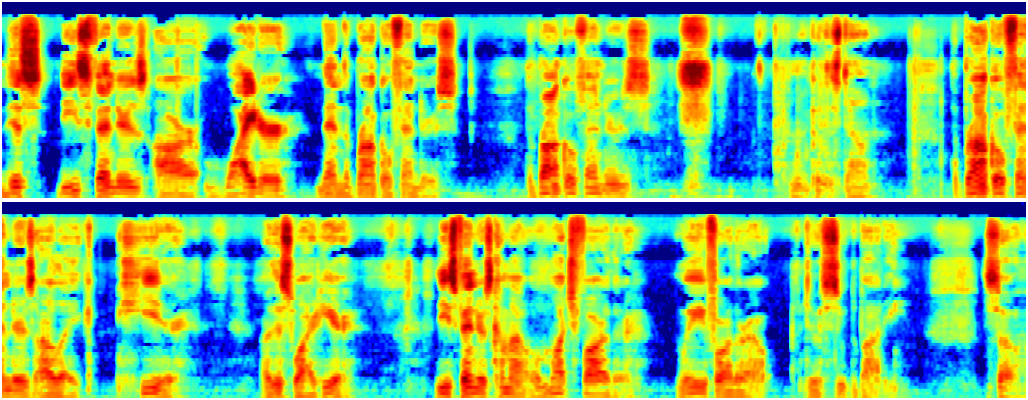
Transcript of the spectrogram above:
This These fenders are wider than the Bronco fenders. The Bronco fenders, let me put this down. The Bronco fenders are like here, or this wide here. These fenders come out much farther, way farther out to suit the body. So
